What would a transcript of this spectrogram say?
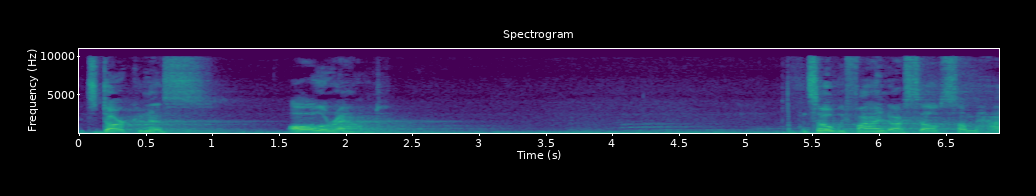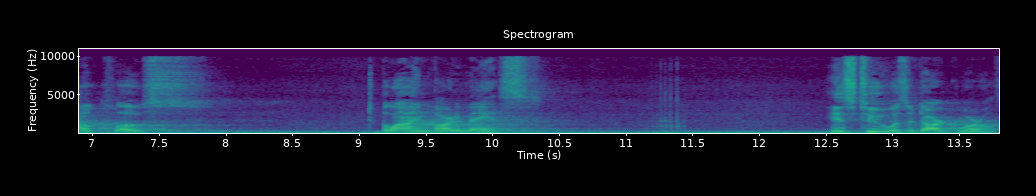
It's darkness all around. And so we find ourselves somehow close blind Bartimaeus. His too was a dark world.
